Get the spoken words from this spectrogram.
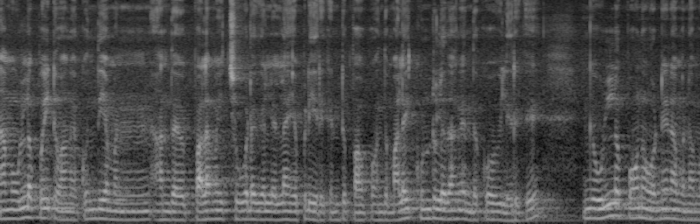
நம்ம உள்ளே போயிட்டு வாங்க. குந்தியம்மன் அந்த பழமை சுவடுகள் எல்லாம் எப்படி இருக்குன்ட்டு பார்ப்போம். இந்த மலை குன்றில் தாங்க இந்த கோவில் இருக்குது இங்கே உள்ளே போன உடனே நம்ம நம்ம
